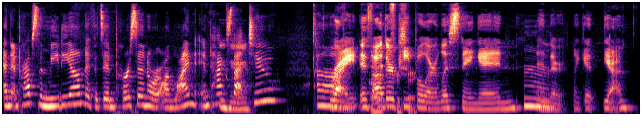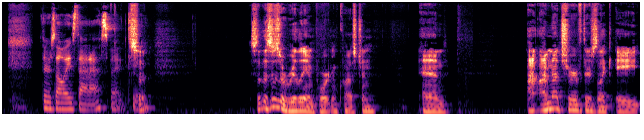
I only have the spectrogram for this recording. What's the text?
And, and perhaps the medium, if it's in person or online, impacts mm-hmm. that too. Um, right. If oh, other people sure. are listening in mm. and they're like it, yeah. There's always that aspect. Too. So, so this is a really important question and I, am not sure if there's like a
